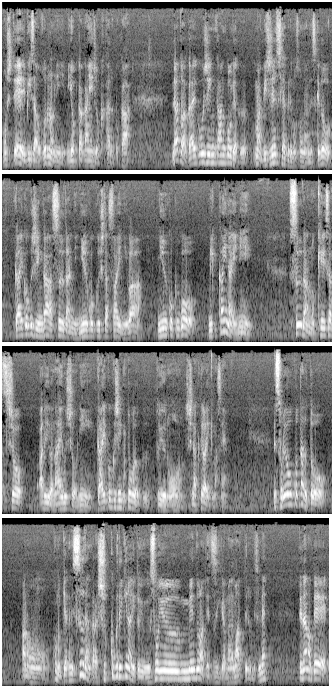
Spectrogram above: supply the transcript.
もしてビザを取るのに4日間以上かかるとかであとは外国人観光客、まあ、ビジネス客でもそうなんですけど外国人がスーダンに入国した際には入国後3日以内にスーダンの警察署あるいは内務省に外国人登録というのをしなくてはいけません。でそれを怠るとあの今度逆にスーダンから出国できないというそういう面倒な手続きがまだ待ってるんですね。でなので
